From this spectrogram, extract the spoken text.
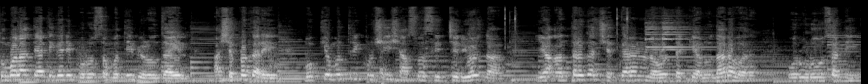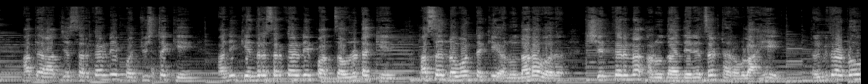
तुम्हाला त्या ठिकाणी पूर्वसंमती मिळून जाईल. अशा प्रकारे मुख्यमंत्री कृषी शाश्वत सिंचन योजना या अंतर्गत शेतकऱ्यांना नव्वद टक्के अनुदानावर पुरवण्यासाठी आता राज्य सरकारने पंचवीस टक्के आणि केंद्र सरकारने पंचावन्न टक्के असं नव्वद टक्के अनुदानावर शेतकऱ्यांना अनुदान देण्याचं ठरवलं आहे. तर मित्रांनो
